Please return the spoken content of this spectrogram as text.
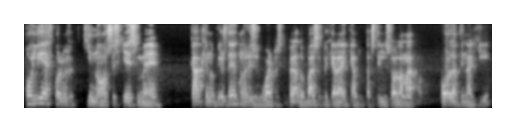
πολύ εύκολο κοινό σε σχέση με κάποιον ο οποίος δεν γνωρίζει WordPress και πρέπει να τον πάρεις από το χεράκι και να του τα στείλεις όλα, όλα από την αρχή.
